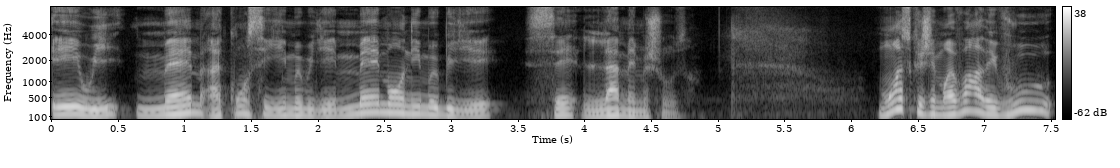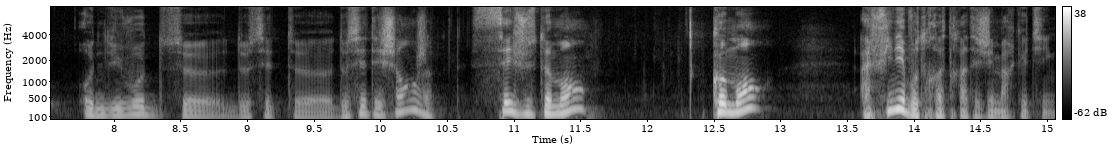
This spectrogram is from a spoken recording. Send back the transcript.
Et oui, même un conseiller immobilier, même en immobilier, c'est la même chose. Moi, ce que j'aimerais voir avec vous au niveau cette, de cet échange, c'est justement comment affiner votre stratégie marketing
